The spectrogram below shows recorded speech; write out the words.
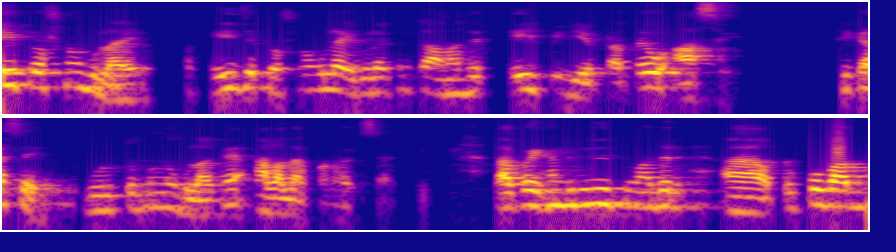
এই প্রশ্নগুলাই এই যে প্রশ্নগুলো, এগুলো কিন্তু আমাদের এই পিডিএফটাতেও আছে। ঠিক আছে? গুরুত্বপূর্ণ গুলাকে আলাদা করা হয়েছে আর কি। তারপর এখান থেকে যদি তোমাদের উপপাদ্য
